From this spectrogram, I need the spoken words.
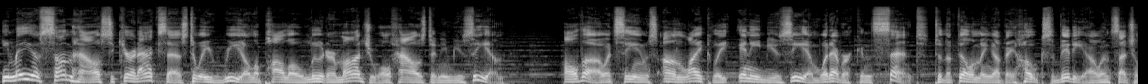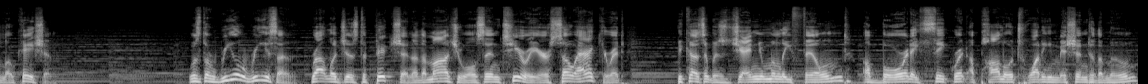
he may have somehow secured access to a real Apollo lunar module housed in a museum, although it seems unlikely any museum would ever consent to the filming of a hoax video in such a location was the real reason Rutledge's depiction of the module's interior so accurate because it was genuinely filmed aboard a secret Apollo 20 mission to the Moon?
